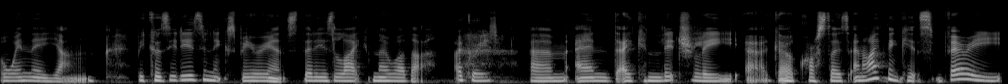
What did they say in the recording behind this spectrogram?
when they're young because it is an experience that is like no other agreed um, and they can literally uh, go across those. And I think it's very,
